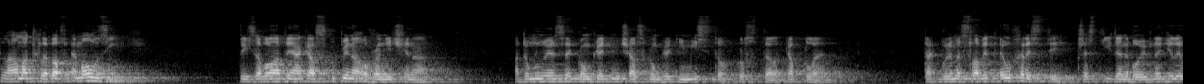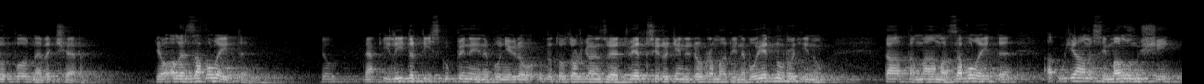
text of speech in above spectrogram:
lámat chleba v emauzích. Když zavoláte nějaká skupina ohraničená, a domluvuje se konkrétní čas, konkrétní místo, kostel, kaple, tak budeme slavit Eucharistii přes týden nebo i v neděli odpoledne večer. Jo, ale zavolejte. Jo, nějaký lídr té skupiny nebo někdo, kdo to zorganizuje, dvě, tři rodiny dohromady nebo jednu rodinu, táta, máma, zavolejte a uděláme si malou mši,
